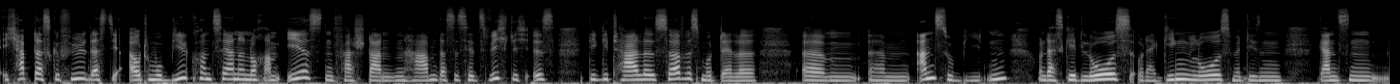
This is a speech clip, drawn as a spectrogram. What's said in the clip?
ich habe das Gefühl, dass die Automobilkonzerne noch am ehesten verstanden haben, dass es jetzt wichtig ist, digitale Servicemodelle ähm, ähm, anzubieten. Und das geht los oder ging los mit diesen ganzen,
